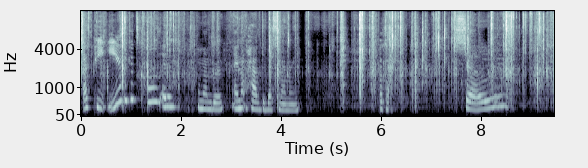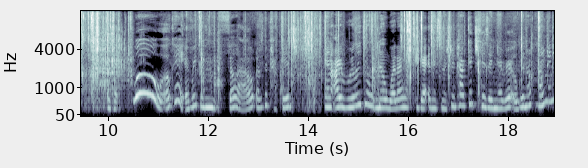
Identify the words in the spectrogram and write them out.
FYE, I think it's called. I don't remember. I don't have the best memory. Okay. So, okay. Woo! Okay, everything fell out of the package. And I really don't know what I want to get in this mystery package because I've never opened up my mini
